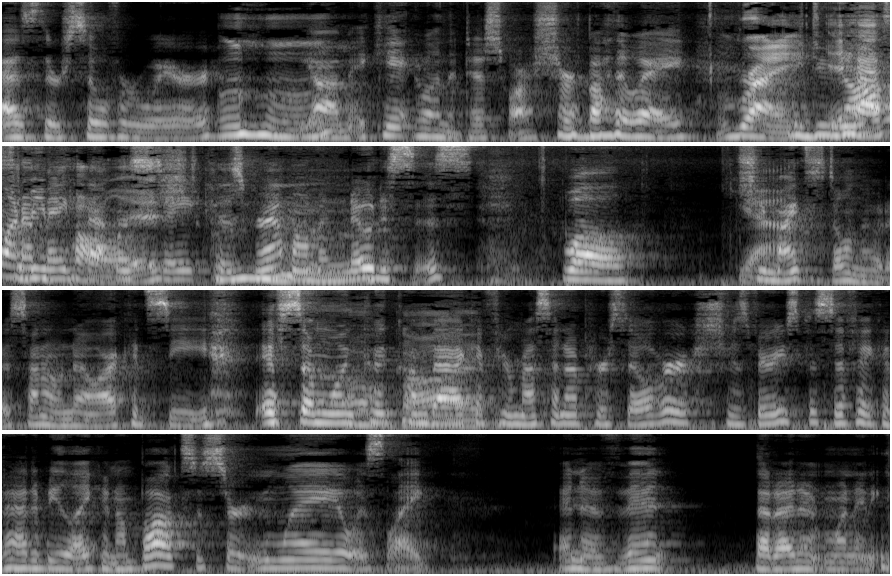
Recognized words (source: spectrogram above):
as their silverware. Um, it can't go in the dishwasher. By the way, Mm-hmm. Right. You do It not to want to make polished. Mm-hmm. that mistake because grandmama notices. Well. She Yeah. might still notice. I don't know. I could see if someone could come back Oh, if you're messing up her silver. She was very specific. It had to be like in a box a certain way. It was like an event that I didn't want any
